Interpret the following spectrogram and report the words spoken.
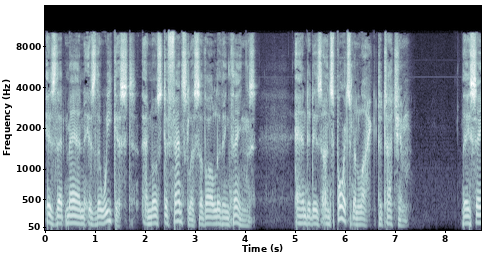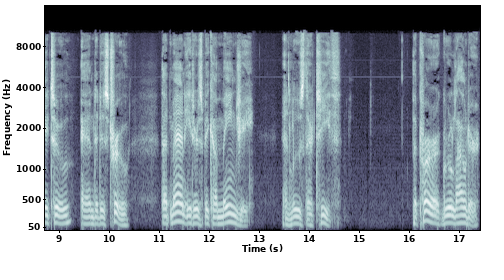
is that man is the weakest and most defenseless of all living things, and it is unsportsmanlike to touch him. They say, too, and it is true, that man eaters become mangy and lose their teeth. The purr grew louder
